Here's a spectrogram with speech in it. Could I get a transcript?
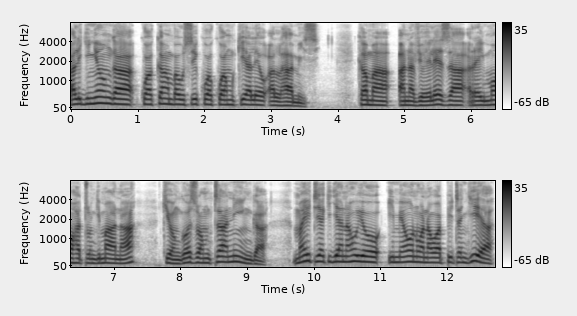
alijinyonga kwa kamba usiku wa kuamkia leo Alhamisi. Kama anavyoeleza Raimo Hatungimana, kiongozi wa mtaa Ninga, maiti ya kijana huyo imeonwa na wapita njia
